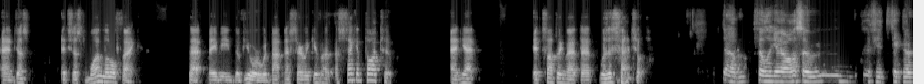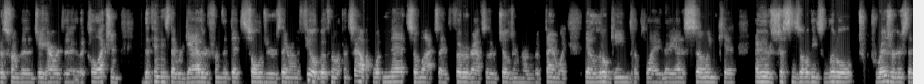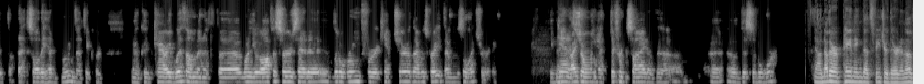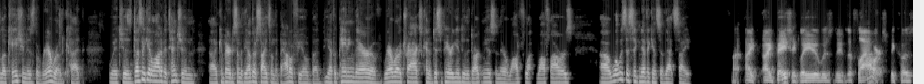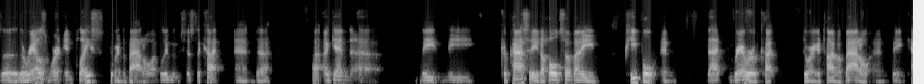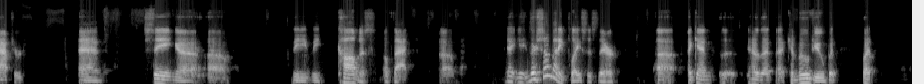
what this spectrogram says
and just it's just one little thing that maybe the viewer would not necessarily give a, a second thought to. And yet, it's something that, that was essential. um, Phil, yeah, also, if you take notice from the J. Howard, the, the collection, the things that were gathered from the dead soldiers there on the field, both north and south, what meant so much. They had photographs of their children or their family. They had a little game to play. They had a sewing kit. I mean, there's just these all these little treasures that that's all they had room that they could you know, could carry with them. And if uh, one of the officers had a little room for a camp chair, that was great. That was a luxury. Again, right. it's showing a different side of the uh, of the Civil War. Now, another painting that's featured there in another location is the railroad cut, which is doesn't get a lot of attention uh, compared to some of the other sites on the battlefield. But you have a painting there of railroad tracks kind of disappearing into the darkness, and there are wildfl- wildflowers. Uh, what was the significance of that site? I, I basically it was the, the flowers because the, the rails weren't in place during the battle. I believe it was just the cut, and uh, uh, again, uh, the the capacity to hold so many people in that railroad cut during a time of battle and being captured, and seeing uh, uh, the the calmness of that. Uh, there's so many places there. Uh, again, you know that that can move you, but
